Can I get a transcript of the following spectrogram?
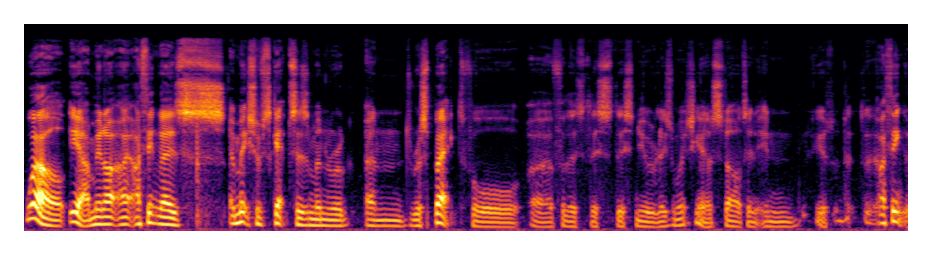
Well, yeah, I mean, I, I think there's a mixture of skepticism and re- and respect for uh, for this, this this new religion, which you know starts in. you know, I think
